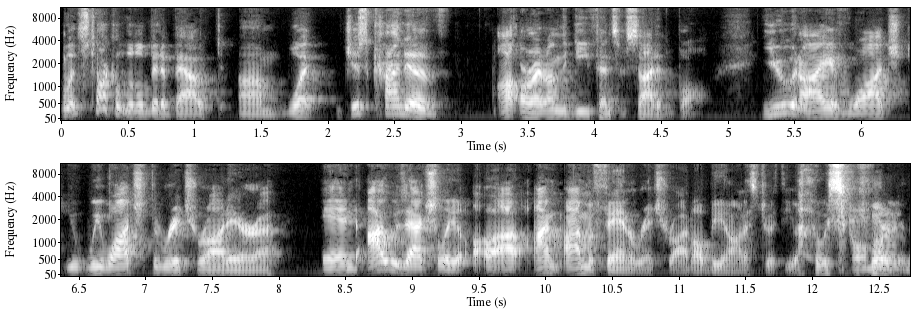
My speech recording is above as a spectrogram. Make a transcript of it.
let's talk a little bit about um, what just kind of all right on the defensive side of the ball you and I have watched. We watched the Rich Rod era, and I was actually. Uh, I'm I'm a fan of Rich Rod. I'll be honest with you. I was oh more than,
